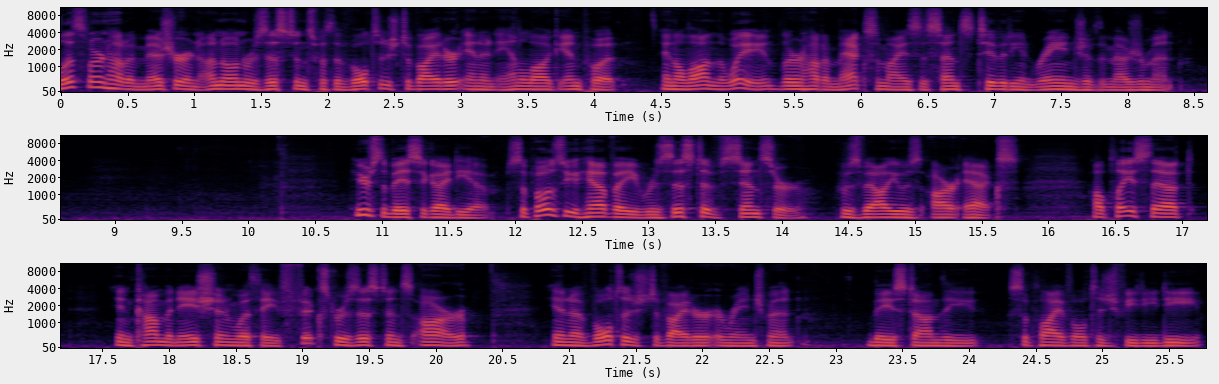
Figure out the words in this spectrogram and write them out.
Let's learn how to measure an unknown resistance with a voltage divider and an analog input, and along the way, learn how to maximize the sensitivity and range of the measurement. Here's the basic idea. Suppose you have a resistive sensor whose value is Rx. I'll place that in combination with a fixed resistance R in a voltage divider arrangement based on the supply voltage VDD.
